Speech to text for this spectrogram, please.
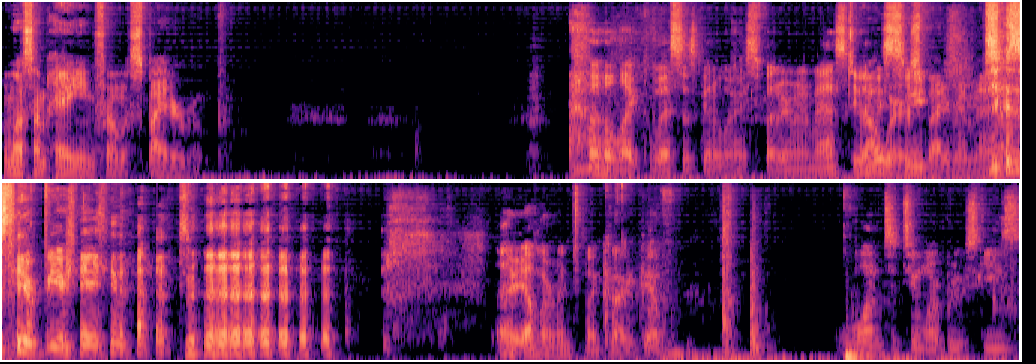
Unless I'm hanging from a spider rope. Oh, like Wes is gonna wear a Spider Man mask. Dude, That'd I'll wear a sweet. Spider Man mask. Just your beard hanging out. Alright, I'm gonna run to my car and grab one to two more brewskis.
